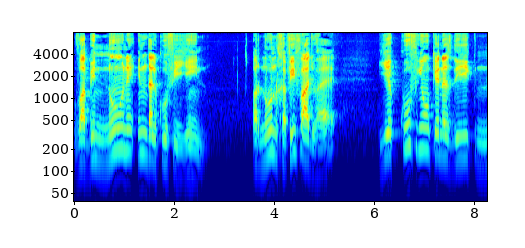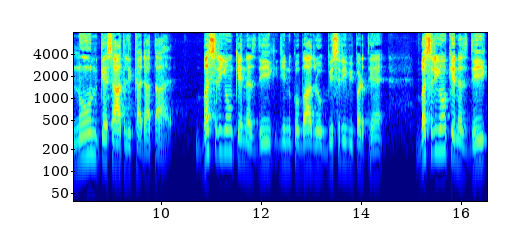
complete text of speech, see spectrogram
وہ بن نون اندل کوفیین اور نون خفیفہ جو ہے، یہ کوفیوں کے نزدیک نون کے ساتھ لکھا جاتا ہے۔ بصریوں کے نزدیک، جن کو بعض لوگ بصری بھی پڑھتے ہیں، بصریوں کے نزدیک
